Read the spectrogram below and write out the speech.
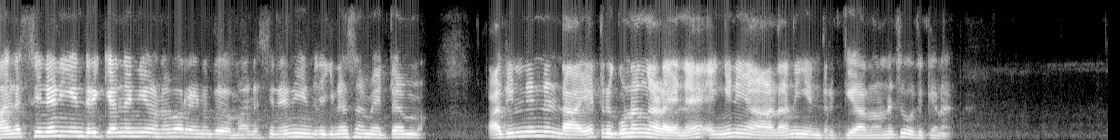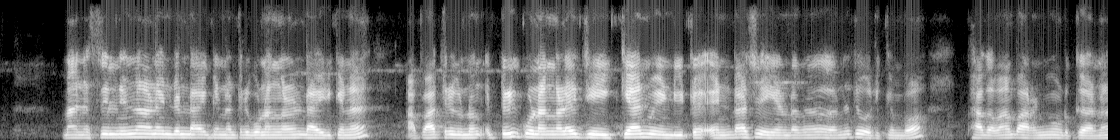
മനസ്സിനെ നിയന്ത്രിക്കാൻ തന്നെയാണ് പറയണത്. മനസ്സിനെ നിയന്ത്രിക്കുന്ന സമയത്ത് അതിൽ നിന്നുണ്ടായ ത്രിഗുണങ്ങളെ എങ്ങനെയാണ് നിയന്ത്രിക്കുക എന്നാണ് ചോദിക്കണത് മനസ്സിൽ നിന്നാണ് എന്തുണ്ടായിരിക്കുന്നത് ത്രിഗുണങ്ങൾ ഉണ്ടായിരിക്കുന്നത് അപ്പോൾ ആ ത്രിഗുണ ത്രിഗുണങ്ങളെ ജയിക്കാൻ വേണ്ടിയിട്ട് എന്താ ചെയ്യേണ്ടത് എന്ന് ചോദിക്കുമ്പോൾ ഭഗവാൻ പറഞ്ഞു കൊടുക്കുകയാണ്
